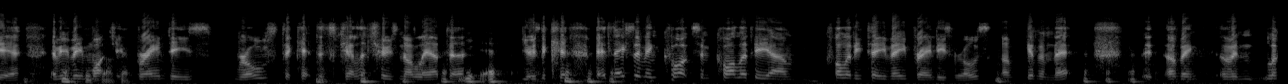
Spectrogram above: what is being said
yeah. Have you been watching Brandy's rules to captain's challenge? Who's not allowed to yeah. use the? Ca- it's actually been quite some quality. Um, quality TV. Brandy's rules. I'll give him that. It, I mean, I mean, look,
